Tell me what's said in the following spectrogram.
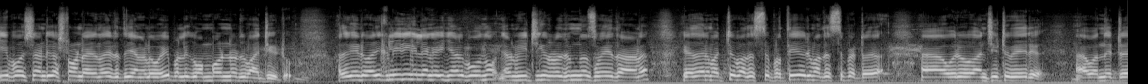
ഈ പോസ്റ്റ് രണ്ട് കഷ്ണം ഉണ്ടായിരുന്നു. എടുത്ത് ഞങ്ങൾ പോയി പള്ളി കോമ്പൗണ്ടിനോട് മാറ്റിയിട്ടു അത് കഴിഞ്ഞിട്ട് അത് ക്ലീനിങ് എല്ലാം കഴിഞ്ഞാൽ പോകുന്നു ഞങ്ങൾ മീറ്റിംഗ് തുടരുന്ന സമയത്താണ് ഏതായാലും മറ്റ് മതസ്ഥ പ്രത്യേക ഒരു മതസ്ഥപ്പെട്ട് ഒരു അഞ്ചെട്ട് പേര് വന്നിട്ട്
